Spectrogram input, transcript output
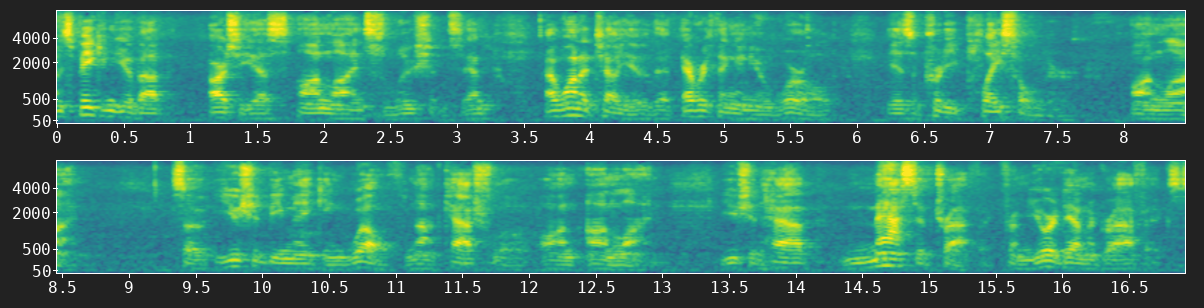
I'm speaking to you about RCS Online Solutions, and I want to tell you that everything in your world is a pretty placeholder online. So you should be making wealth, not cash flow, on online. You should have massive traffic from your demographics,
